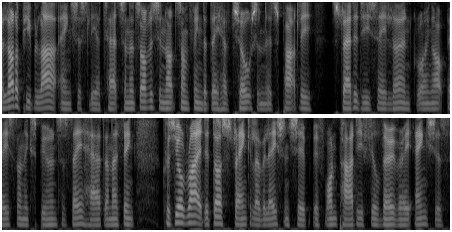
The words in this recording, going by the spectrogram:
a lot of people are anxiously attached, and it's obviously not something that they have chosen. It's partly strategies they learned growing up based on experiences they had. And I think, because you're right, it does strangle a relationship if one party feel very, very anxious.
